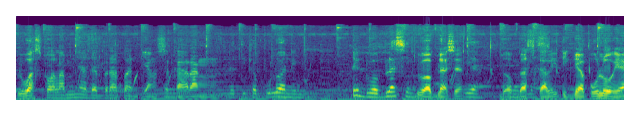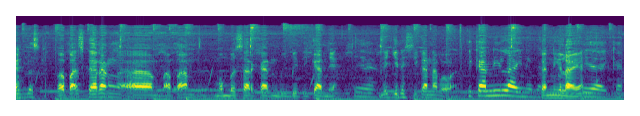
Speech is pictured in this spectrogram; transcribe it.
Luas kolamnya ada berapa yang sekarang ada 30-an ini ini 12 ini 12 ya? Iya, 12 12. kali 30 ya. 12. Bapak sekarang em, apa membesarkan bibit ikan ya? Iya. Ini jenis ikan apa, Pak? ikan nila ini Pak. Ikan nila ya? iya ikan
